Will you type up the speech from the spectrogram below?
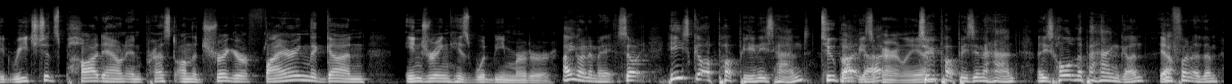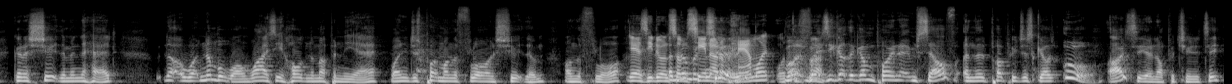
it reached its paw down and pressed on the trigger, firing the gun, injuring his would be murderer. Hang on a minute. So he's got a puppy in his hand. Two puppies, that. apparently, yeah. Two puppies in a hand, and he's holding up a handgun Yeah. in front of them, going to shoot them in the head. No, what, number one, why is he holding them up in the air? Why don't you just put them on the floor and shoot them on the floor? Yeah, is he doing And some number scene out of Hamlet? What the fuck? Has he got the gun pointed at himself, and the puppy just goes, "Oh, I see an opportunity,"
